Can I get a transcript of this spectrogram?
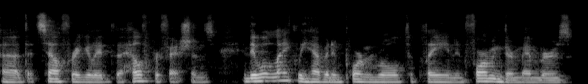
uh, that self regulate the health professions, and they will likely have an important role to play in informing their members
